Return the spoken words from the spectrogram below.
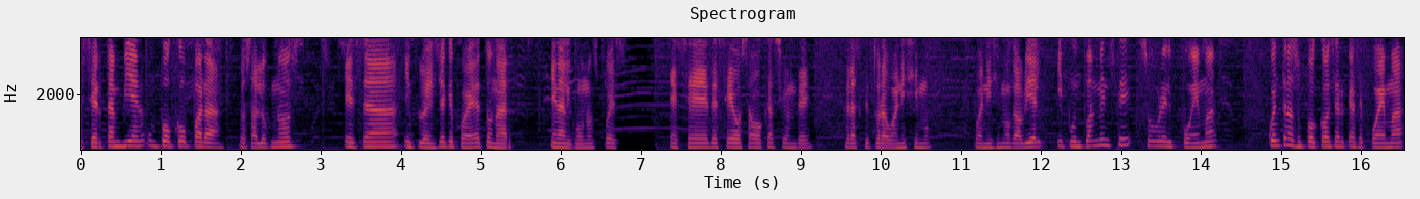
ser también un poco para los alumnos esa influencia que puede detonar en algunos, pues, ese deseo, esa vocación de, de la escritura. Buenísimo, buenísimo, Gabriel. Y puntualmente sobre el poema, cuéntanos un poco acerca de ese poema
